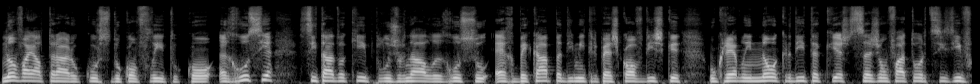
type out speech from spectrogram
não vai alterar o curso do conflito com a Rússia. Citado aqui pelo jornal russo RBK, Dmitry Peskov diz que o Kremlin não acredita que este seja um fator decisivo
